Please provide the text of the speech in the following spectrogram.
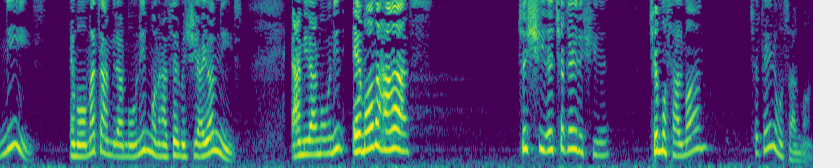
نیست. امامت امیرالمؤمنین منحصر به شیعیان نیست. امیرالمؤمنین امام همه است. چه شیعه چه غیر شیعه؟ چه مسلمان؟ چه غیر مسلمان؟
